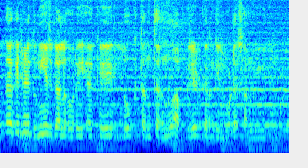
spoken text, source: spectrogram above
ਉਹਦਾ ਕਿ ਜਿਹੜੀ ਦੁਨੀਆ 'ਚ ਗੱਲ ਹੋ ਰਹੀ ਹੈ ਕਿ ਲੋਕਤੰਤਰ ਨੂੰ ਅਪਗ੍ਰੇਡ ਕਰਨ ਦੀ ਲੋੜ ਹੈ, ਸਾਨੂੰ ਵੀ ਉਹਦੀ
